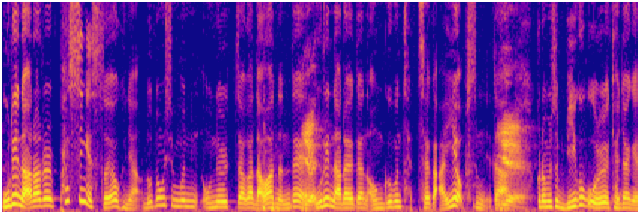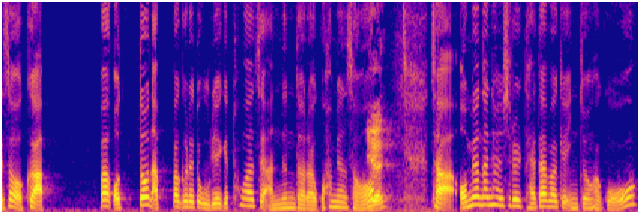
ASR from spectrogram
우리나라를 패싱했어요. 그냥 노동신문 오늘자가 나왔는데 예. 우리나라에 대한 언급은 자체가 아예 없습니다. 예. 그러면서 미국을 겨냥해서 그 압박 어떤 압박을 해도 우리에게 통하지 않는다라고 하면서 예. 자 엄연한 현실을 대담하게 인정하고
